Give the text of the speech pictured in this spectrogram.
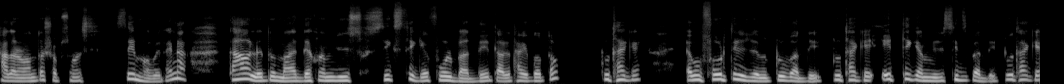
সাধারণত সবসময় সেম হবে, তাই না? তাহলে তোমার দেখো আমি যদি 6 থেকে 4 বাদ দেই তাহলে থাকে কত? 2 থাকে এবং 4 থেকে যদি আমি 2 বাদ দেই 2 থাকে, 8 থেকে আমি যদি 6 বাদ দেই 2 থাকে,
